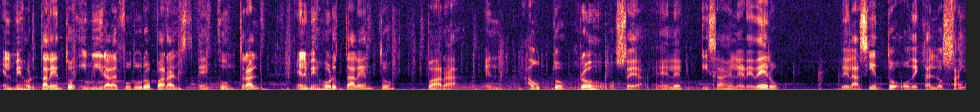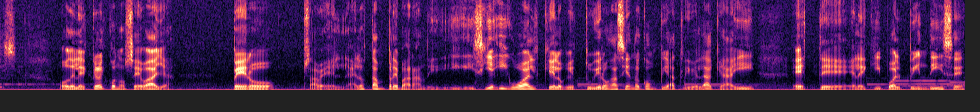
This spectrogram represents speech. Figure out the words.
el mejor talento y mirar al futuro para encontrar el mejor talento para el auto rojo. O sea, él es quizás el heredero del asiento o de Carlos Sainz o de Leclerc cuando se vaya. Pero, ¿sabes? Ahí lo están preparando. Y, si es igual que lo que estuvieron haciendo con Piastri, ¿verdad? Que ahí este, el equipo Alpine dice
